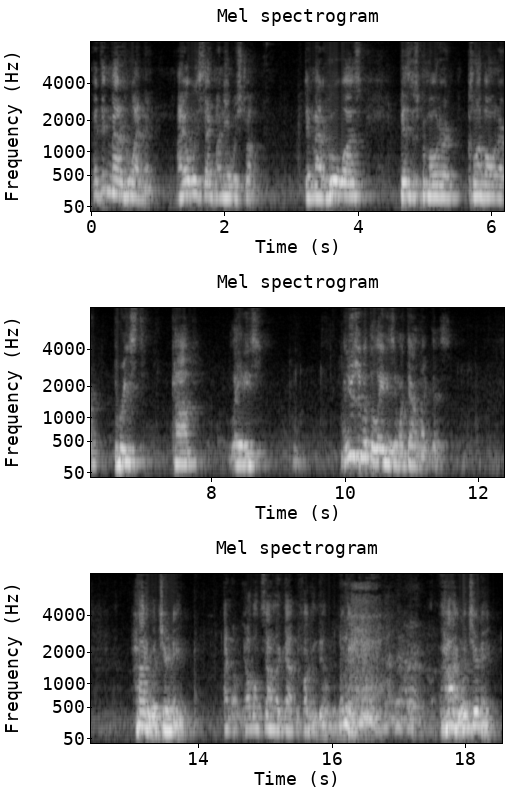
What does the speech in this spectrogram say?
It didn't matter who I met. I always said my name was Struggle. Didn't matter who it was, business promoter, club owner, priest, cop, ladies. And usually with the ladies, it went down like this. Hi, what's your name? I know, y'all don't sound like that, but fucking deal with it, okay? Hi, what's your name?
